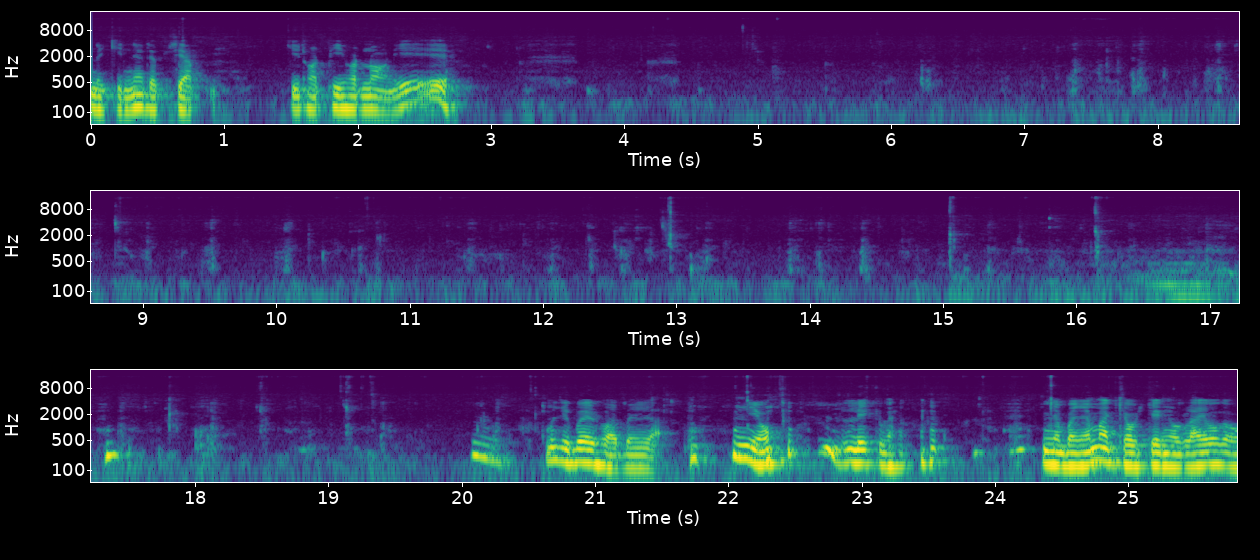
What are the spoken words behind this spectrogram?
ได้กินเนี่ยเสียบๆกินฮอตพี่ฮอตน้องนี่มันจะเบื่อถอดไปละเหนียวเล็กนะอย่าไปยังมาเขียวเจงออกไรวะเขา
